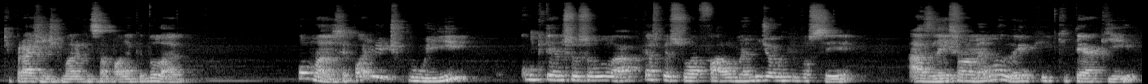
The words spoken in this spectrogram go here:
que pra gente que mora aqui em São Paulo é aqui do lado. Pô, mano, você pode, tipo, ir com o que tem no seu celular, porque as pessoas falam o mesmo idioma que você, as leis são a mesma lei que, que tem aqui.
